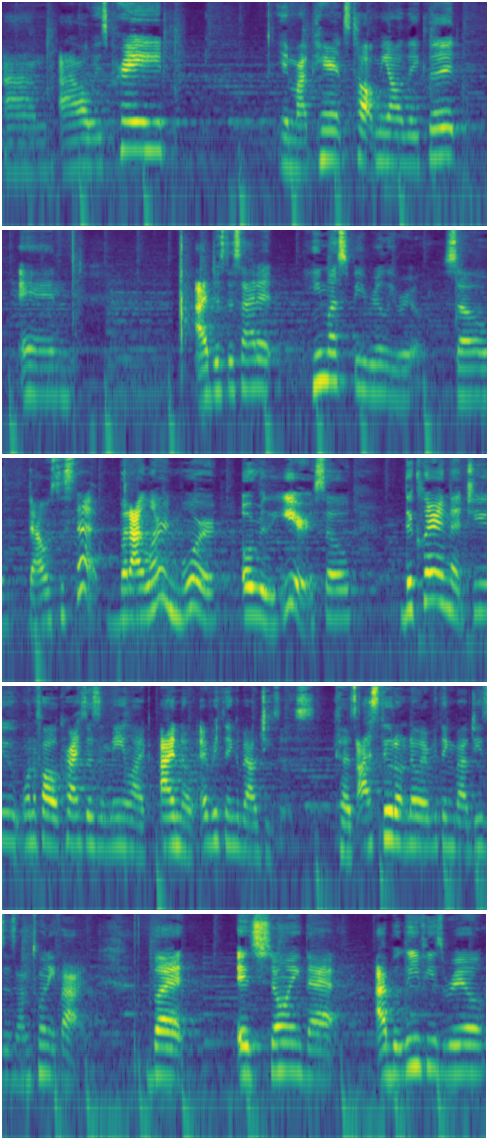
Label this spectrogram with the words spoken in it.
Um, I always prayed, and my parents taught me all they could, and I just decided he must be really real. So that was the step. But I learned more over the years. So declaring that you want to follow Christ doesn't mean like I know everything about Jesus, because I still don't know everything about Jesus. I'm 25 but it's showing that I believe he's real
